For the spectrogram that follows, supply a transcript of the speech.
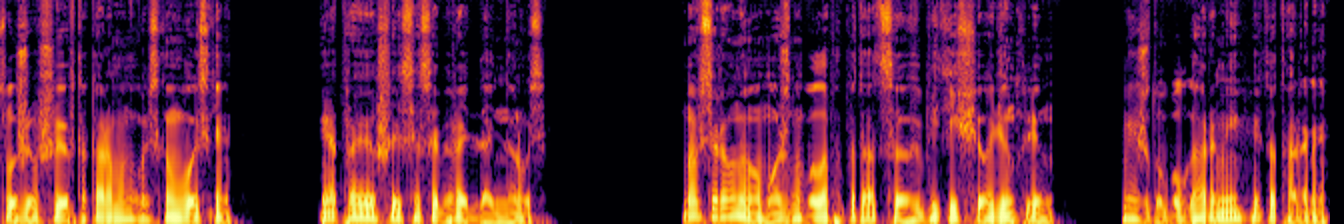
служившие в татаро-монгольском войске и отправившиеся собирать дань на Русь. Но все равно можно было попытаться вбить еще один клин между булгарами и татарами.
